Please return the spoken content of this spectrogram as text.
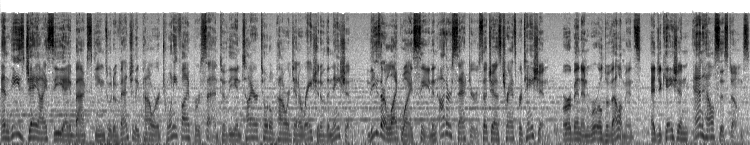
and these JICA-backed schemes would eventually power 25% of the entire total power generation of the nation. These are likewise seen in other sectors such as transportation, urban and rural developments, education, and health systems,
